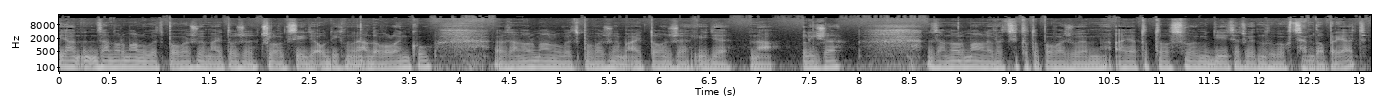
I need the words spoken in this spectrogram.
ja za normálnu vec považujem aj to, že človek si ide oddychnúť na dovolenku. E, za normálnu vec považujem aj to, že ide na lyže za normálne veci toto považujem a ja toto svojmu dieťaťu jednoducho chcem dopriať.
